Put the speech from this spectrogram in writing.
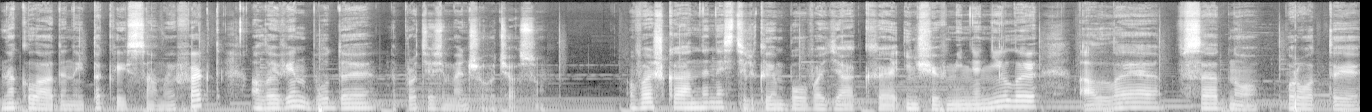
накладений такий самий ефект, але він буде на протязі меншого часу. Вешка не настільки імбова, як інші вміння Ніли, але все одно проти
